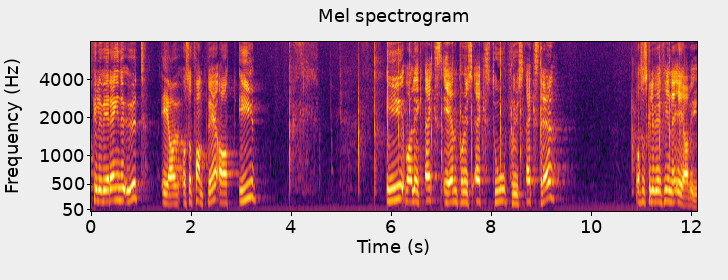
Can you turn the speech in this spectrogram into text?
skulle vi regne ut og så fant vi at y y var lik x1 pluss x2 pluss x3. Og så skulle vi finne e av y.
